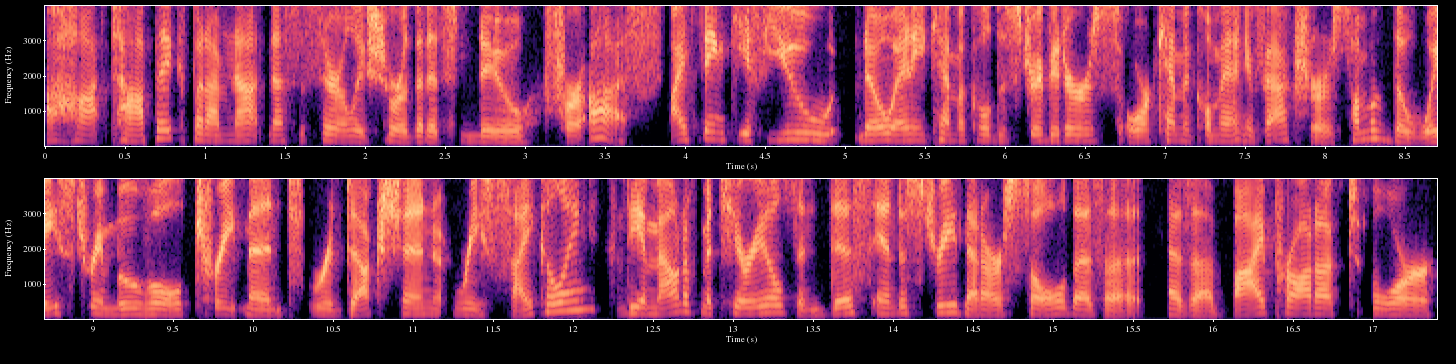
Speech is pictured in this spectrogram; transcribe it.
a hot topic, but I'm not necessarily sure that it's new for us. I think if you know any chemical distributors or chemical manufacturers, some of the waste removal, treatment, reduction, recycling, the amount of materials in this industry that are sold as a as a byproduct or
